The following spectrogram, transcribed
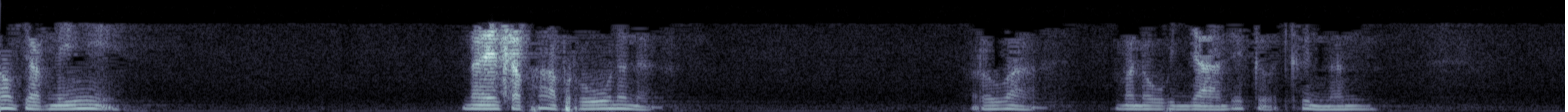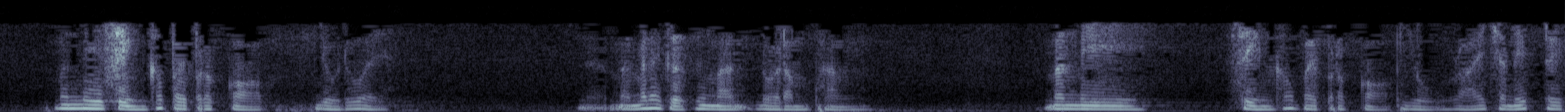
นอกจากนี้ ในสภาพรู้นั่นน่ะรู้ว่า มโนวิญญาณที่เกิดขึ้นนั้น มันมีสิ่งเข้าไปประกอบอยู่ด้วย มันไม่ได้เกิดขึ้นมาโดยลำพัง มันมีสิ่งเข้าไปประกอบอยู่หลายชนิดด้วย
